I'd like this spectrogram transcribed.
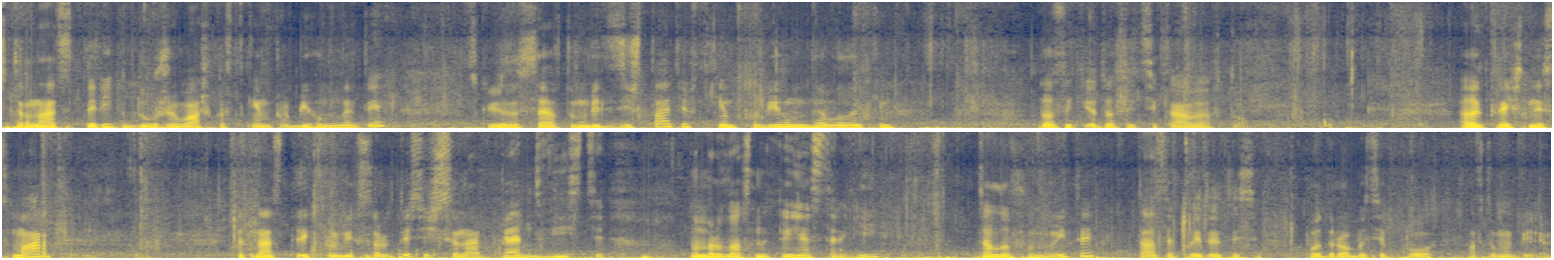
14 рік, дуже важко з таким пробігом знайти. Скоріше за все, автомобіль зі штатів з таким пробігом невеликим. Досить і досить цікаве авто. Електричний смарт. 15 рік, пробіг 40 тисяч, ціна 5200. Номер власника є Сергій. Телефонуйте та запитуйтесь подробиці по автомобілю.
